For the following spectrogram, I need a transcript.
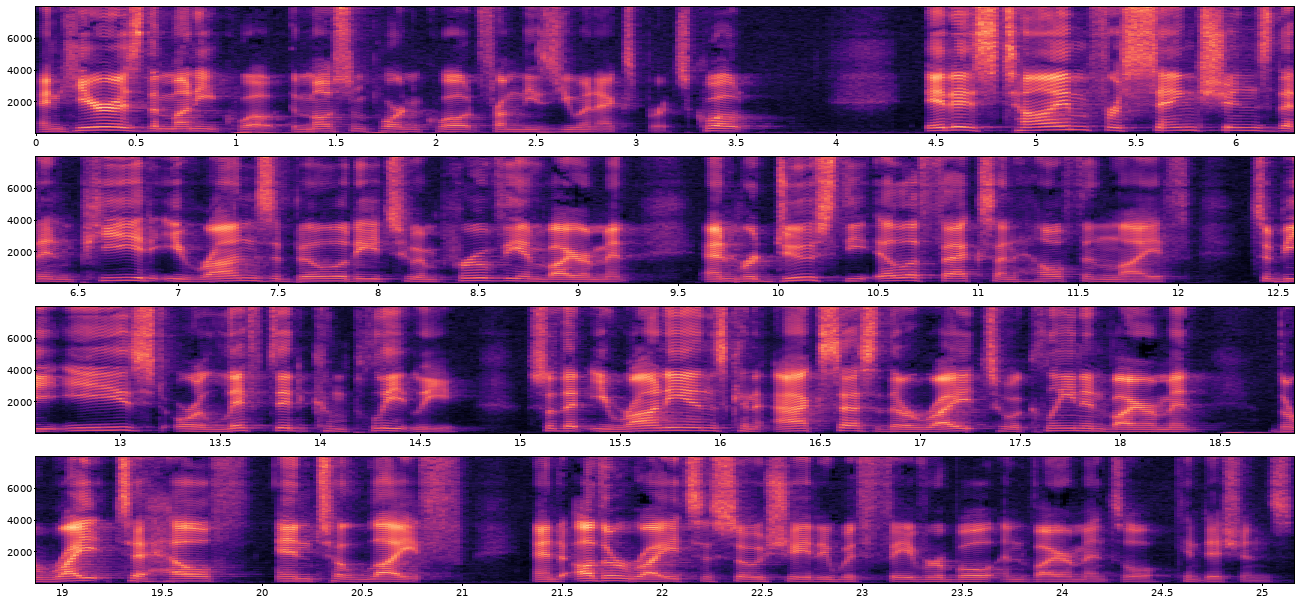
And here is the money quote, the most important quote from these UN experts. Quote, it is time for sanctions that impede Iran's ability to improve the environment and reduce the ill effects on health and life to be eased or lifted completely so that Iranians can access their right to a clean environment, the right to health and to life, and other rights associated with favorable environmental conditions.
